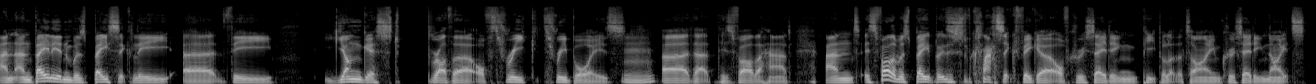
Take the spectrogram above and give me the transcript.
And and Balian was basically uh, the youngest brother of three three boys uh, that his father had, and his father was ba- this sort of classic figure of crusading people at the time, crusading knights.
